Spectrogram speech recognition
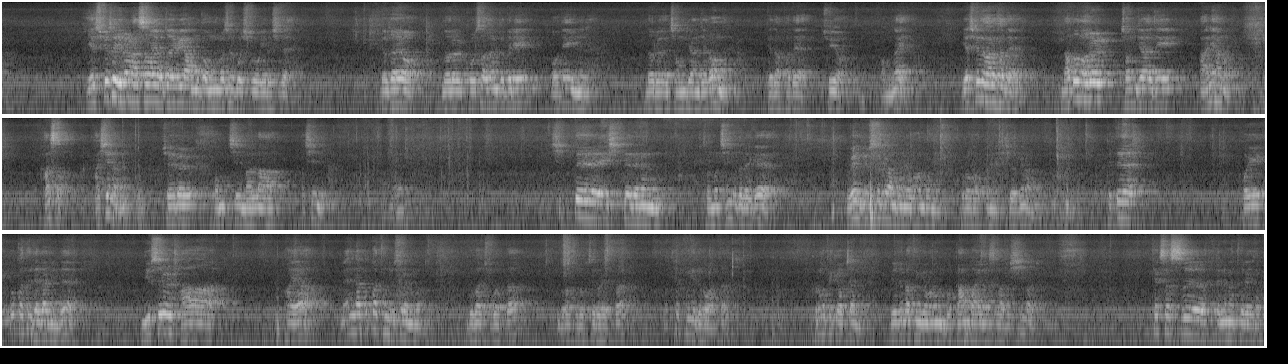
예수께서 일어나서 여자 위에 아무도 없는 것을 보시고 이르시되 여자여 너를 고소하던 그들이 어디에 있느냐 너를 정죄한 자가 없느냐 대답하되 주여 없나이다. 예수께서 가라사대 나도 너를 정죄하지 아니하노니 가서 다시는 죄를 범치 말라 하시니라. 10대, 20대 되는 젊은 친구들에게 왜 뉴스를 안 보냐고 한번 물어봤던 기억이 납니다. 그때 거의 똑같은 대답인데 뉴스를 다 봐야 맨날 똑같은 뉴스라는 겁니다. 누가 죽었다, 누가 도둑질을 했다, 뭐 태풍이 들어왔다 그런 것밖에 없지 않습니까? 요즘 같은 경우는 뭐간 바이러스가 아주 심하죠. 텍사스 엘리멘털에서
